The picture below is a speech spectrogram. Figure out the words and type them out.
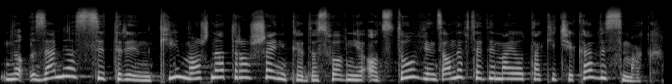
No, zamiast cytrynki można troszeczkę dosłownie octu, więc one wtedy mają taki ciekawy smak.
